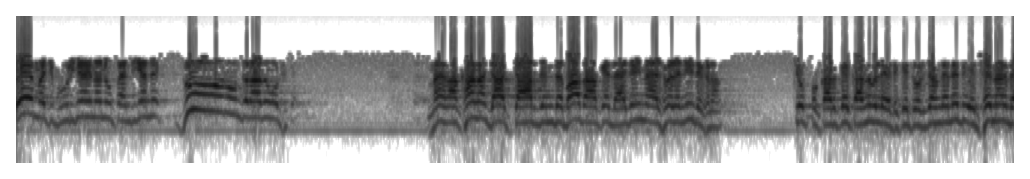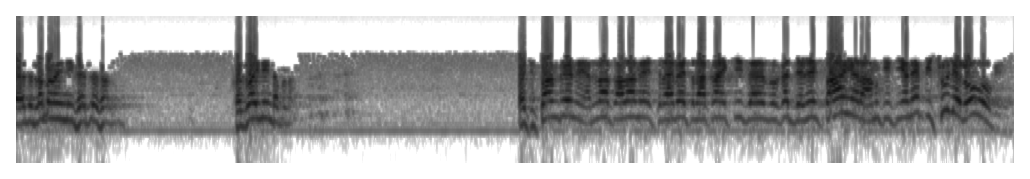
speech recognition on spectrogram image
یہ مجبوریاں انہوں پہ دور درازوں اٹھ کے۔ میں آخا نا، جا چار دن دے بعد آ کے لے جائی میں اس ویلے نہیں دیکھنا چپ کر کے کن ولیٹ کے تر جاتے ہیں اتنے میں لے تو لبنا ہی نہیں پھر سان فتوا ہی نہیں لبنا۔ پچھتاندے نے، اللہ تعالیٰ نے ترابے تلاک اکی وقت دینے تا ہی آرام کی پچھو جے رو ہو گئے۔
